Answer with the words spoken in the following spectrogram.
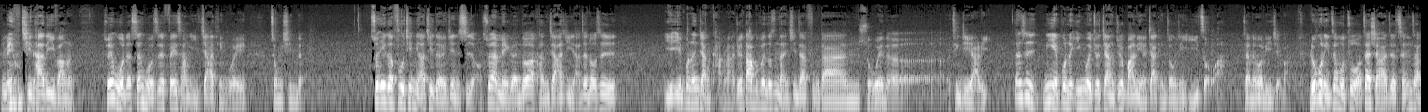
没有其他地方了。所以我的生活是非常以家庭为中心的。所以一个父亲你要记得一件事哦，虽然每个人都要扛家计啊，这都是也也不能讲扛啦，就大部分都是男性在负担所谓的经济压力。但是你也不能因为就这样就把你的家庭中心移走啊，这样能够理解吧？如果你这么做，在小孩子的成长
